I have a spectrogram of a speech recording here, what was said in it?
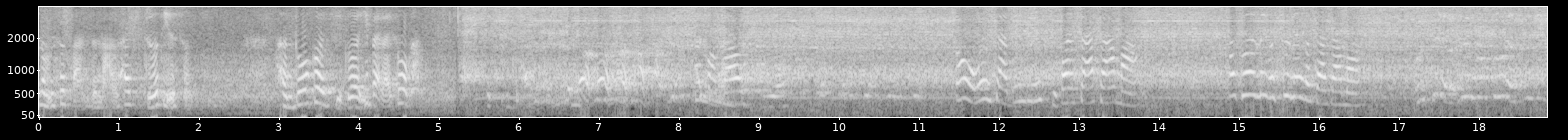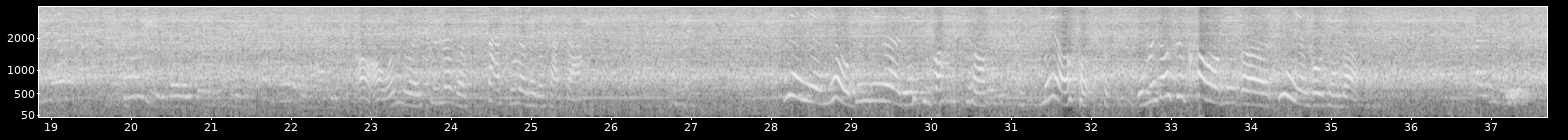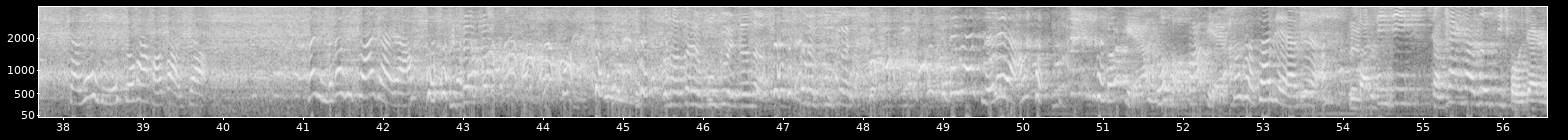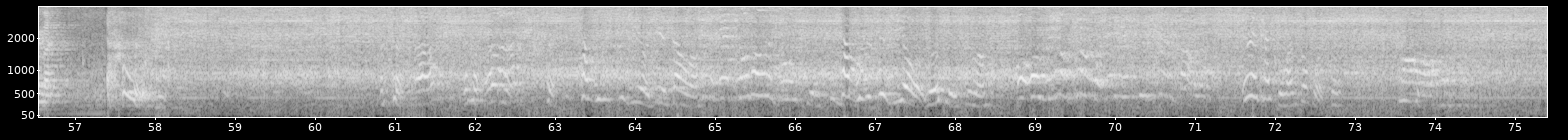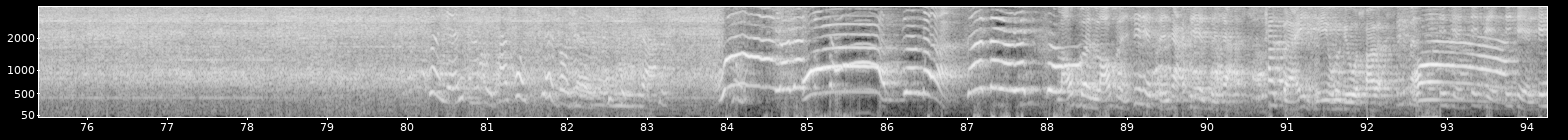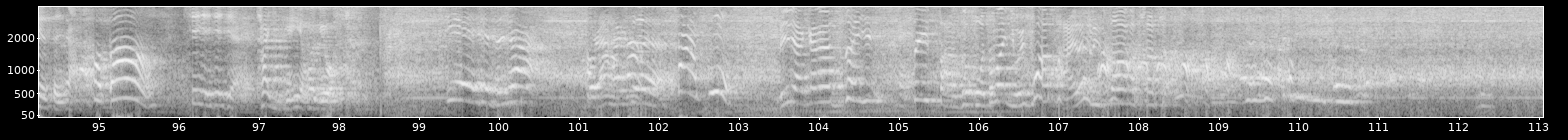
怎么是反着拿的？它是折叠手机，很多个几个一百来个吧。这么高级？帮我问一下，冰冰喜欢莎莎吗？刷点对，小星星，想看一下热气球，家人们。谢谢陈夏，好棒！谢谢谢谢，他以前也会给我刷。谢谢陈夏，果然还是大气！你俩刚刚这一这一嗓子，我他妈以为发财了，你知道吗？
